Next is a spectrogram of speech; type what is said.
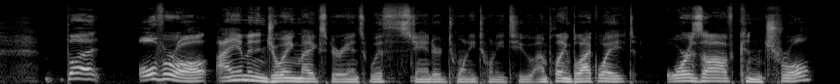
but overall, I am enjoying my experience with Standard 2022. I'm playing Black White Orzhov Control,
